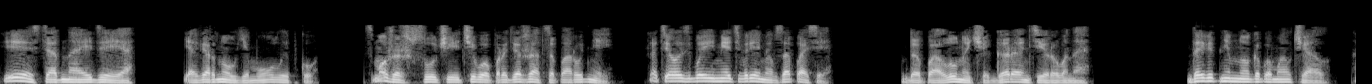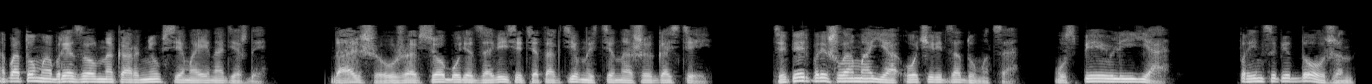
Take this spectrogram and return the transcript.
Есть одна идея. Я вернул ему улыбку. Сможешь в случае чего продержаться пару дней? Хотелось бы иметь время в запасе. До полуночи гарантированно. Дэвид немного помолчал, а потом обрезал на корню все мои надежды. Дальше уже все будет зависеть от активности наших гостей. Теперь пришла моя очередь задуматься, успею ли я? В принципе, должен,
